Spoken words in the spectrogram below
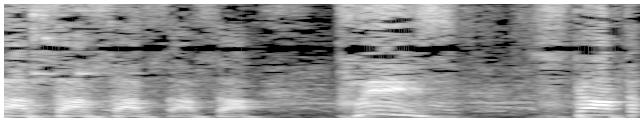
Stop, stop, stop, stop, stop. Please stop the.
